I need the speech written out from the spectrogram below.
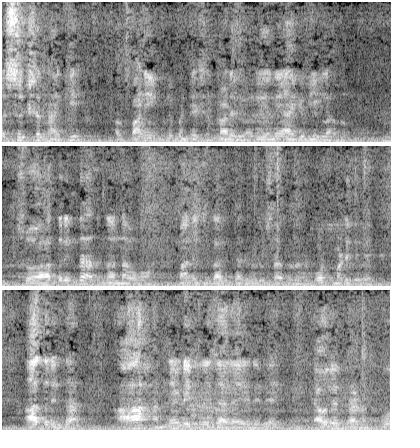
ರಿಸ್ಟ್ರಿಕ್ಷನ್ ಹಾಕಿ ಅದು ಪಾಣಿ ಇಂಪ್ಲಿಮೆಂಟೇಷನ್ ಮಾಡಿದ್ವಿ. ಅದು ಏನೇ ಆಗಿರಲಿಲ್ಲ ಅದು. ಸೊ ಆದ್ದರಿಂದ ಅದನ್ನು ನಾವು ಮಾನ್ಯ ಜಿಲ್ಲಾಧಿಕಾರಿಗಳು ಸಹ ಅದನ್ನು ರಿಪೋರ್ಟ್ ಮಾಡಿದ್ದೇವೆ. ಆದ್ದರಿಂದ ಆ ಹನ್ನೆರಡು ಎಕರೆ ಜಾಗ ಏನಿದೆ, ಯಾವುದೇ ಕಾರಣಕ್ಕೂ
